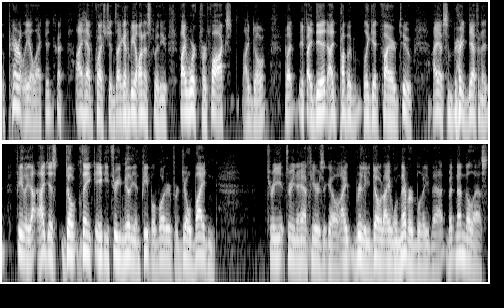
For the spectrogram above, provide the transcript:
apparently elected. I have questions. I got to be honest with you. If I worked for Fox, I don't. But if I did, I'd probably get fired too. I have some very definite feeling. I just don't think 83 million people voted for Joe Biden three three and a half years ago. I really don't. I will never believe that. But nonetheless,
